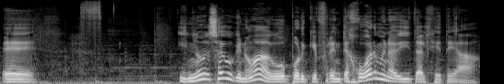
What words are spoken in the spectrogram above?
Eh, y no es algo que no hago porque frente a jugarme una vidita al GTA,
